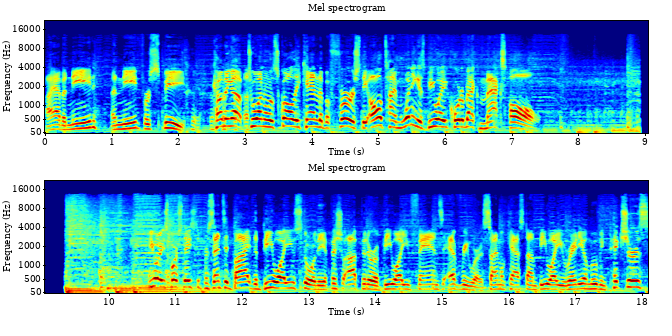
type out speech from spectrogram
I have a need, a need for speed. Coming up, two on with Squally Canada, but first, the all time winningest BYU quarterback, Max Hall. BYU Sports Nation presented by the BYU Store, the official outfitter of BYU fans everywhere. Simulcast on BYU Radio, moving pictures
